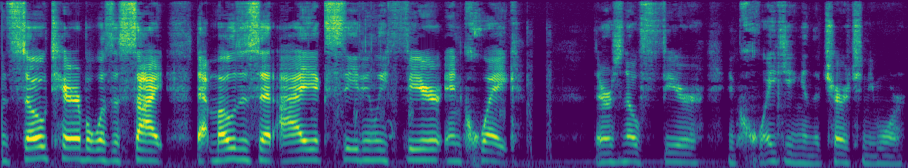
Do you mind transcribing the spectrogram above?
And so terrible was the sight that Moses said, I exceedingly fear and quake. There is no fear and quaking in the church anymore.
